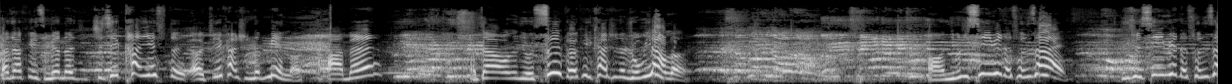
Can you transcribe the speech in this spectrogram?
大家可以怎么样呢？直接看耶稣的呃，直接看神的面了，阿门。大家有资格可以看神的荣耀了。啊，你们是新约的存在，你们是新约的存在。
